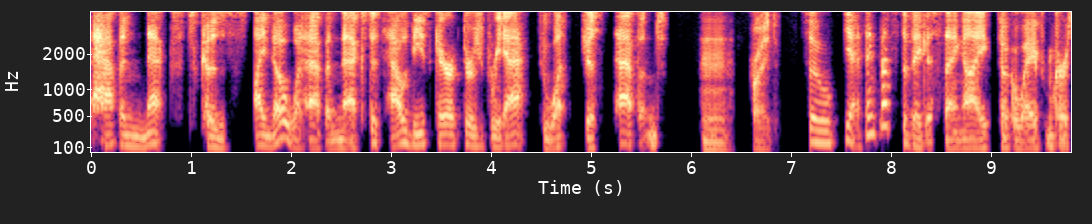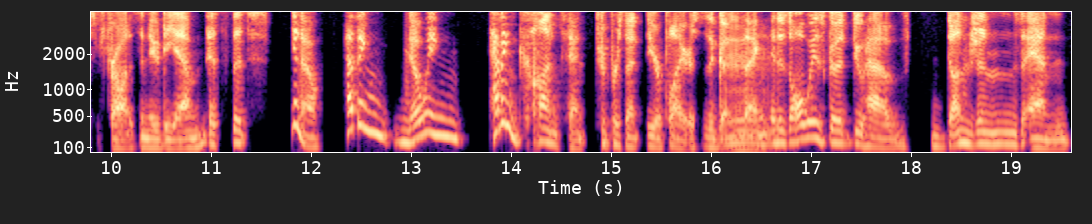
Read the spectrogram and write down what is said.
happened next because I know what happened next. It's how these characters react to what just happened. Mm. Right. So yeah, I think that's the biggest thing I took away from Curse of Strahd as a new DM. It's that, you know, having, knowing, having content to present to your players is a good Mm. thing. It is always good to have dungeons and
